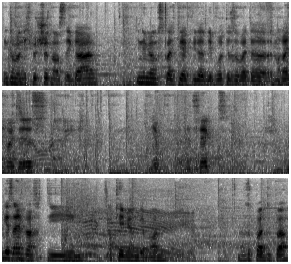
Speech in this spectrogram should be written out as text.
Den können wir nicht beschützen, aber ist egal. Hier nehmen wir uns gleich direkt wieder die Brücke, soweit er in Reichweite ist. Yep, perfekt. Und jetzt einfach die... Okay, wir haben gewonnen. Super duper.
